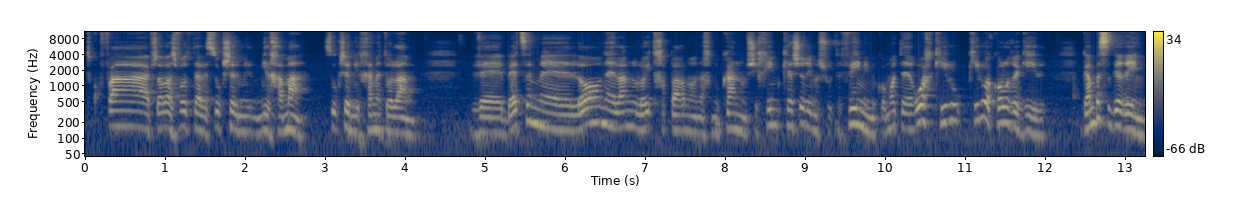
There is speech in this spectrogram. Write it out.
תקופה, אפשר להשוות אותה לסוג של מלחמה, סוג של מלחמת עולם. ובעצם לא נעלמנו, לא התחפרנו, אנחנו כאן ממשיכים קשר עם השותפים, עם מקומות האירוח, כאילו, כאילו הכל רגיל. גם בסגרים,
